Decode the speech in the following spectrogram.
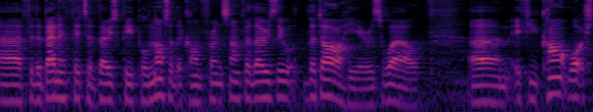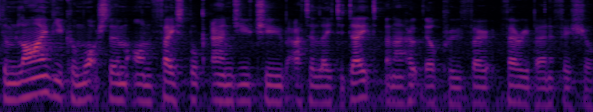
uh, for the benefit of those people not at the conference and for those that are here as well. Um, if you can't watch them live, you can watch them on Facebook and YouTube at a later date, and I hope they'll prove very, very beneficial.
